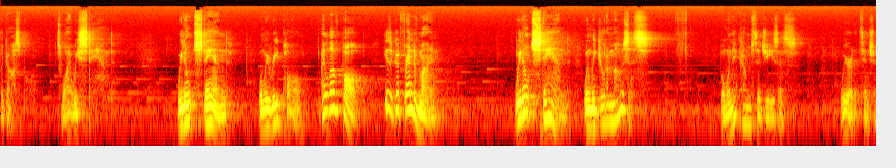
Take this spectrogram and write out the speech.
the gospel. It's why we stand. We don't stand when we read Paul. I love Paul, he's a good friend of mine. We don't stand when we go to Moses. But when it comes to Jesus, we're at attention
